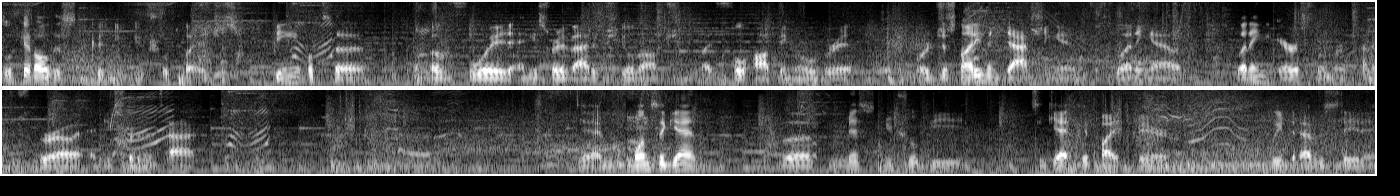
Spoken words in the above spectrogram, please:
Look at all this good neutral play. Just being able to avoid any sort of out of shield option by full hopping over it, or just not even dashing in, just letting out, letting Air Swimmer kind of just throw out any sort of attack. Yeah, and once again, the missed neutral B to get hit by fair, completely devastating.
